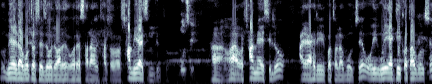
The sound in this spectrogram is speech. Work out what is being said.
মেয়েটা বলতেছে যে ওরে ওরে- ওরে সারা ওই থাকতো স্বামী আছেন কিন্তু। বলছে? হ্যাঁ ওরা- ওর স্বামী আইছিল আয়া হেরি কথাটা বলছে ওই ওই একই কথা বলছে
